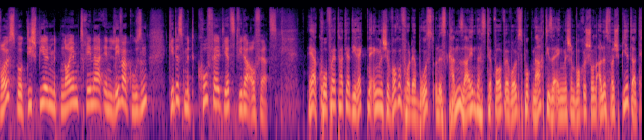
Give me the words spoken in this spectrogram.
Wolfsburg. Die spielen mit neuem Trainer in Leverkusen. Geht es mit Kofeld jetzt wieder aufwärts? Ja, Kofeld hat ja direkt eine englische Woche vor der Brust und es kann sein, dass der VfL Wolfsburg nach dieser englischen Woche schon alles verspielt hat.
